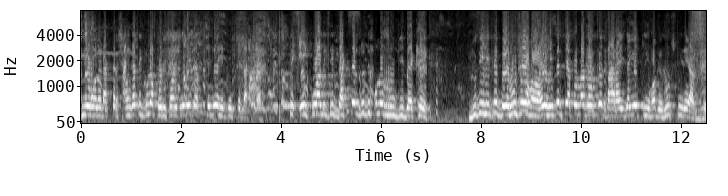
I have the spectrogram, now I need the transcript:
দিয়ে বলে ডাক্তার। সাংঘাতিকগুলো পরিচয় করে যাচ্ছে যে, হে দিচ্ছে ডাক্তার। এই কোয়ালিটির ডাক্তার যদি কোনো রুগী দেখে, যদি হিতে বেহুশও হয়, হিতের চেতনা দ্বন্দ্ব দাঁড়াই যাইয়ে কি হবে? হুশ ফিরে আসবে।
